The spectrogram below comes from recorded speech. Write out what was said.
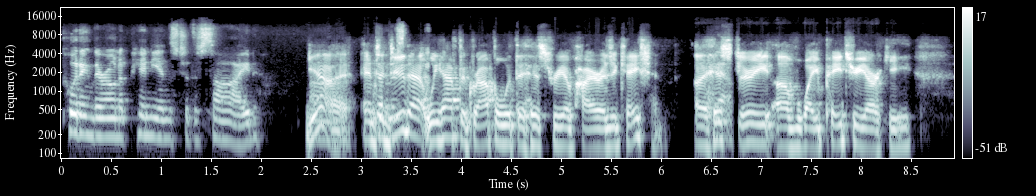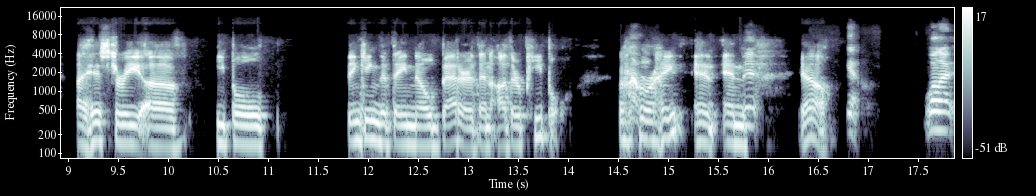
putting their own opinions to the side. Yeah, um, and to do that, we have to grapple with the history of higher education, a history yeah. of white patriarchy, a history of people thinking that they know better than other people, right? And and yeah, yeah. yeah. Well, I,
